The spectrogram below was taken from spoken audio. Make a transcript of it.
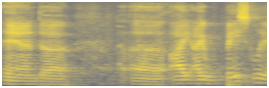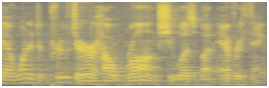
And uh, uh, I, I basically I wanted to prove to her how wrong she was about everything.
